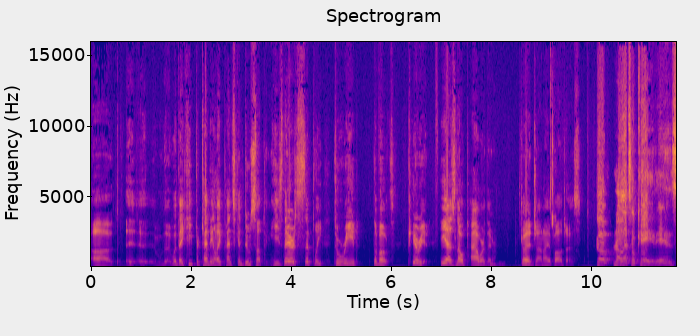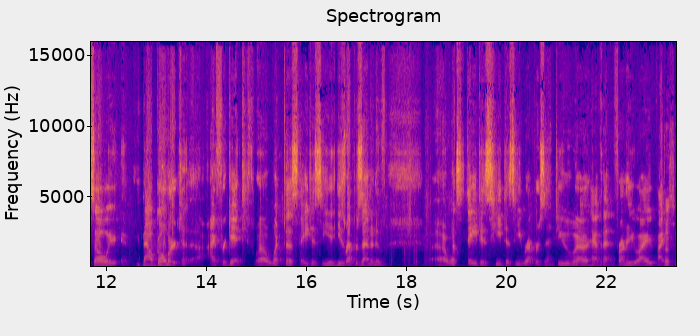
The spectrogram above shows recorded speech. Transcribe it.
Uh, well, they keep pretending like Pence can do something. He's there simply to read the votes. Period. He has no power there. Go ahead, John. I apologize. No, no, that's okay. So now Gohmert, I forget uh, what uh, state is he? He's representative. Uh, what state is he? Does he represent? Do you uh, have that in front of you? I, I Does-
